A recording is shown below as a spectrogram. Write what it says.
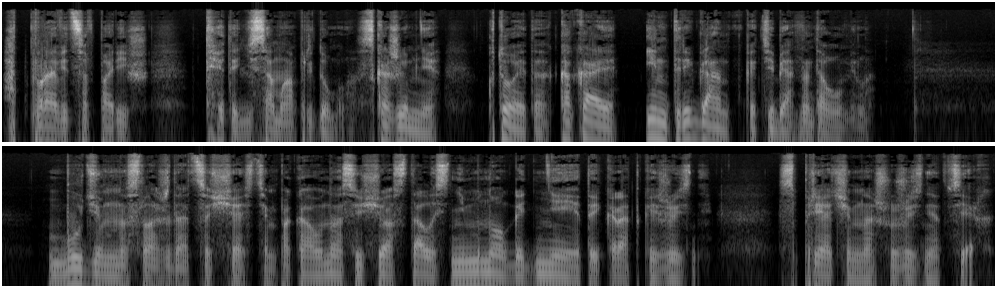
Отправиться в Париж. Ты это не сама придумала. Скажи мне, кто это? Какая интригантка тебя надоумила?» «Будем наслаждаться счастьем, пока у нас еще осталось немного дней этой краткой жизни. Спрячем нашу жизнь от всех».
